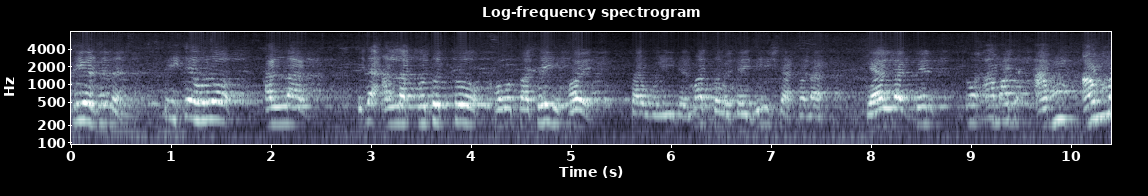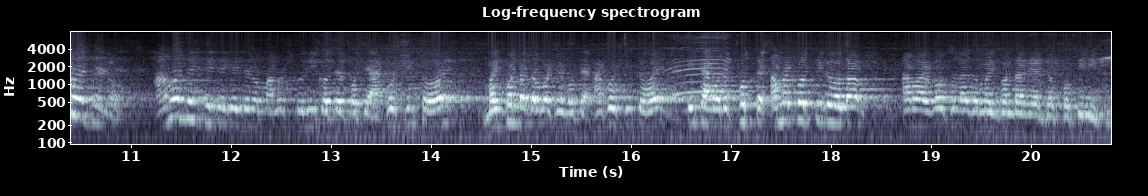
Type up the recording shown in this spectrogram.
ঠিক আছে না? এটা হলো আল্লাহ এটা আল্লাহ প্রদত্ত ক্ষমতাতেই হয়। তার মাধ্যমে সেই জিনিসটা আপনারা খেয়াল রাখবেন। তো আমাদের আমরা যেন আমাদেরকে দেখে যেন মানুষ তরিকতের প্রতি আকর্ষিত হয় মাইজবান্ডা দরবাসের প্রতি আকর্ষিত হয় এটা আমাদের প্রত্যেক আমরা প্রত্যেকে হলাম আমার রসুল আজম মাইজবান্ডারের একজন প্রতিনিধি।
